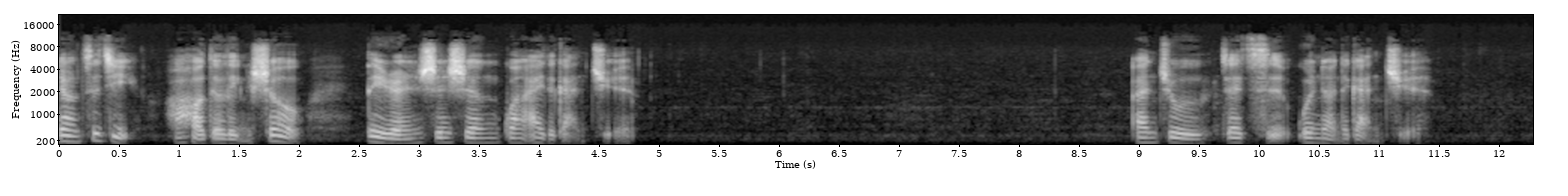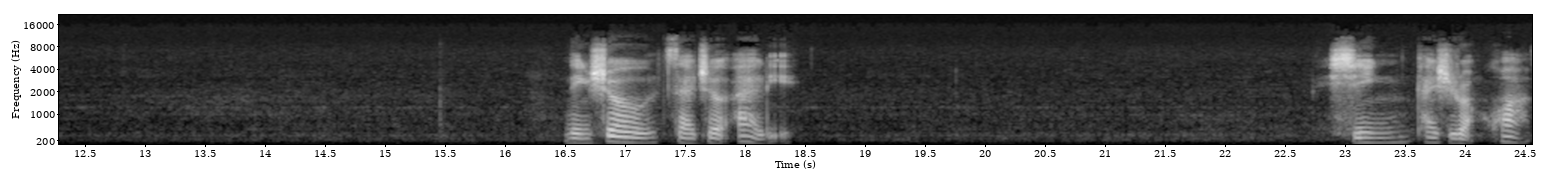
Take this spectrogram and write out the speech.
让自己好好的领受被人深深关爱的感觉，安住在此温暖的感觉，领受在这爱里，心开始软化。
